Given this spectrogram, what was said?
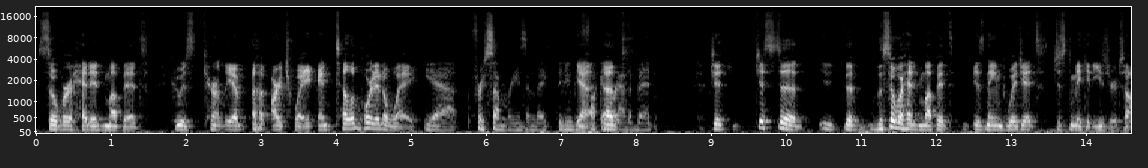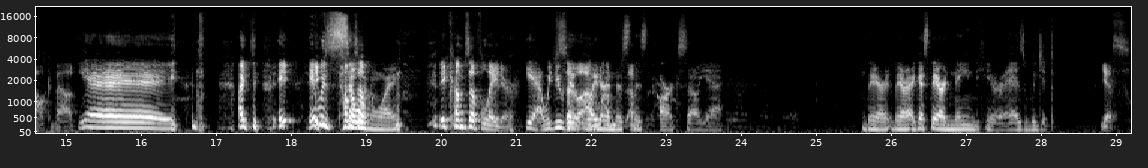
silver headed muppet who is currently a, a archway and teleported away Yeah, for some reason they, they do be Yeah, fucking uh, around a bit. just just to the the silver headed muppet is named widget just to make it easier to talk about Yay! I d- it, it, it was so up- annoying. it comes up later Yeah, we do So, get um, later in um, this um, this arc, so yeah. They are they are I guess they are named here as Widget. yes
